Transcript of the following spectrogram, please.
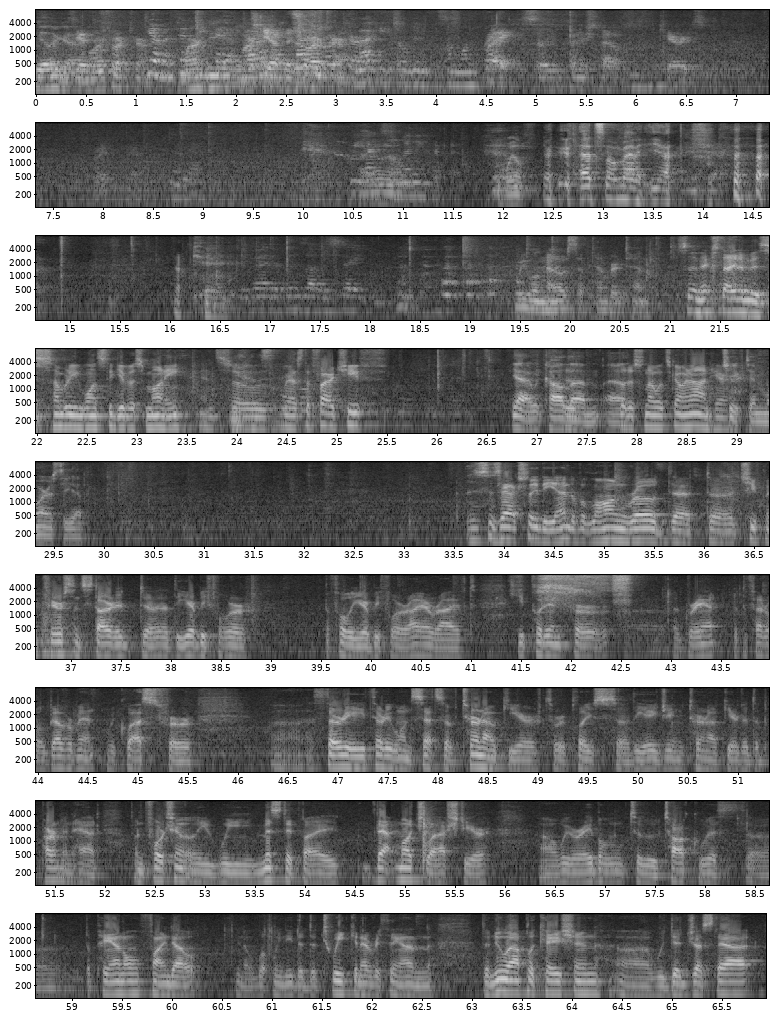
Well, The other guy, Mark. do you have a fifty fifty? Markey had the short term. Markey filled in for someone. Right, so he finished out Kerry's. Right, We had so many. Will, We've had so many, yeah. Okay, The guy that lives out of state. we will know September 10th. so the next item is somebody wants to give us money, and so we ask the fire chief Yeah, I would call to them let uh, us know what's going on here. Chief Tim Morrissey up. This is actually the end of a long road that uh, Chief McPherson started uh, the year before, the full year before I arrived. He put in for uh, a grant with the federal government, requests for uh, 30, 31 sets of turnout gear to replace uh, the aging turnout gear that the department had. Unfortunately, we missed it by that much last year. Uh, We were able to talk with uh, the panel, find out, you know, what we needed to tweak and everything on the new application. Uh, We did just that,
